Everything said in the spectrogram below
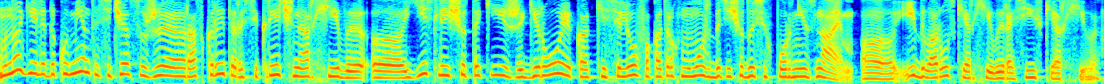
Многие ли документы сейчас уже раскрыты, рассекречены архивы? Э, есть ли еще такие же герои, как Киселев, о которых мы, может быть, еще до сих пор не знаем? Э, и белорусские архивы, и российские архивы?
